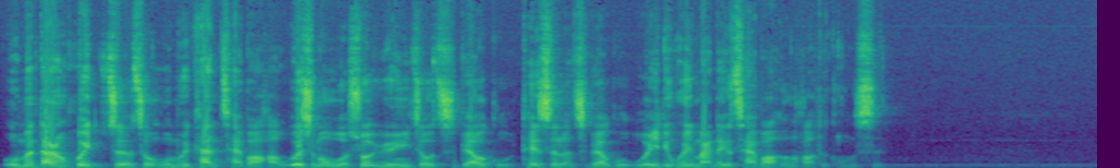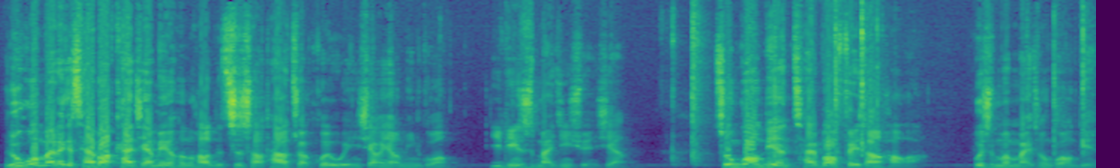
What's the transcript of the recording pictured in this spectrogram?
我们当然会折中，我们会看财报好。为什么我说元宇宙指标股、Tesla 指标股，我一定会买那个财报很好的公司？如果买那个财报看起来没有很好的，至少它要转亏为盈，像阳明光，一定是买进选项。中光电财报非常好啊，为什么买中光电？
